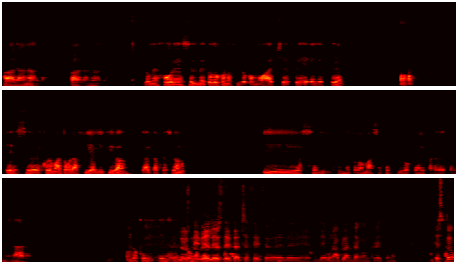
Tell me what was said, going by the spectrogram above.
Para nada, para nada. Lo mejor es el método conocido como HPLC, es eh, cromatografía líquida de alta presión y es el, método más efectivo que hay para determinar lo que eh, los niveles de THC y CBD de, una planta en concreto, ¿no? Esto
